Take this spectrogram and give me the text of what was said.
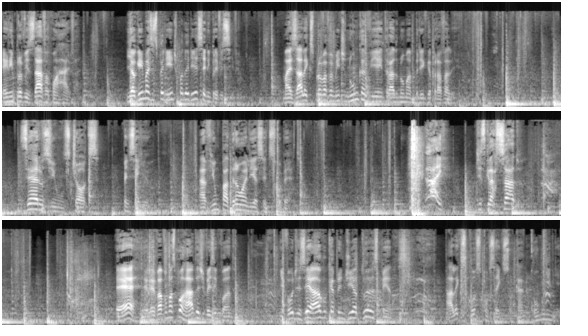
Ele improvisava com a raiva. E alguém mais experiente poderia ser imprevisível. Mas Alex provavelmente nunca havia entrado numa briga pra valer. Zeros e uns jogs, pensei eu. Havia um padrão ali a ser descoberto. Ai! desgraçado. É, ele levava umas porradas de vez em quando. E vou dizer algo que aprendi a duras penas. Alex Corso consegue socar como ninguém.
